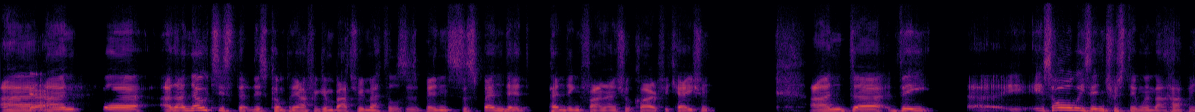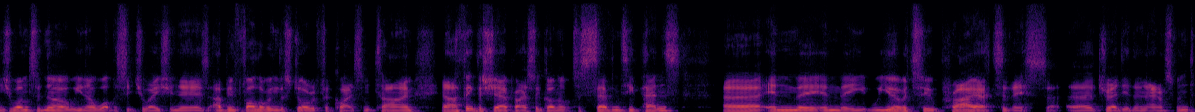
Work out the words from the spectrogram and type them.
Uh, yeah. And uh, and I noticed that this company, African Battery Metals, has been suspended pending financial clarification. And uh, the uh, it's always interesting when that happens. You want to know, you know, what the situation is. I've been following the story for quite some time, and I think the share price had gone up to seventy pence uh, in the in the year or two prior to this uh, dreaded announcement,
